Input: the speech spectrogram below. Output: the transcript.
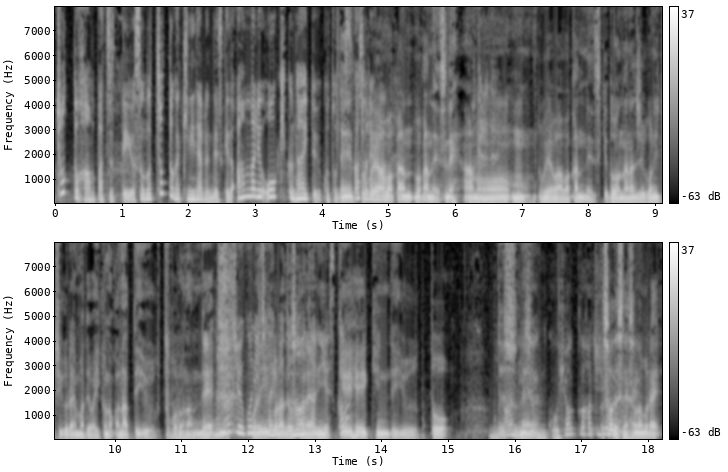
ちょっと反発っていう、そのちょっとが気になるんですけど、あんまり大きくないということですか、それは。わかん、わかんないですね。あの、うん、上はわかんないですけど、75日ぐらいまでは行くのかなっていうところなんで。75日が今どのあたりですか？日経平均で言うと、ですね。そうですね。そのぐらい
